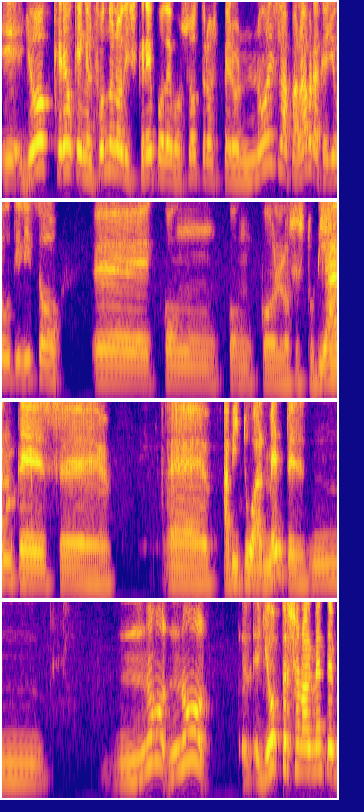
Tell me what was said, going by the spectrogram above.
Eh, yo creo que en el fondo no discrepo de vosotros, pero no es la palabra que yo utilizo con, con, los estudiantes habitualmente. Mm, no, no, eh, yo personalmente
